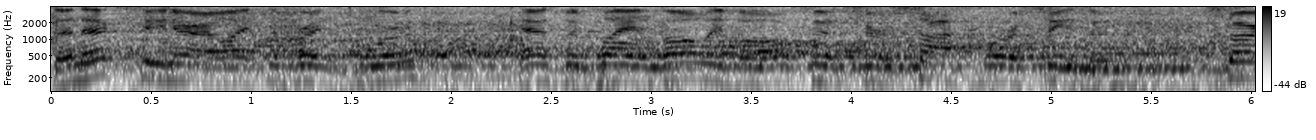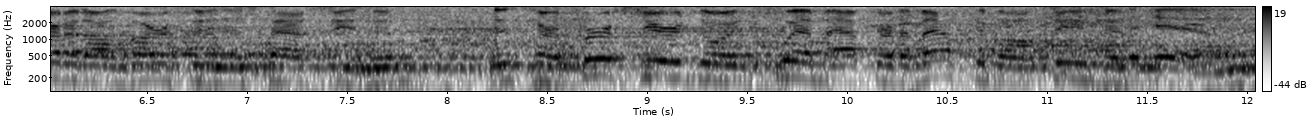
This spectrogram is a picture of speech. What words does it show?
The next senior I'd like to bring forth has been playing volleyball since her sophomore season. Started on varsity this past season. This is her first year doing swim after the basketball season ends.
